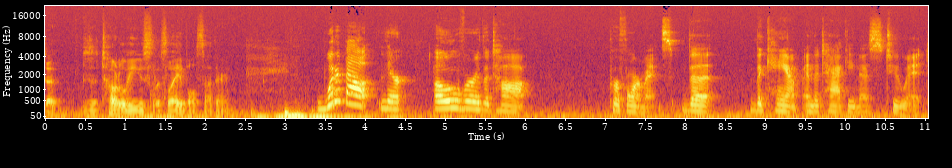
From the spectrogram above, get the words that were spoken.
it's a totally useless label, Southern. What about their over the top performance, the the camp and the tackiness to it?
